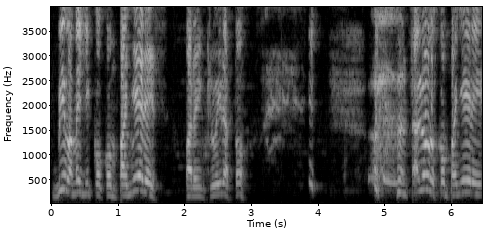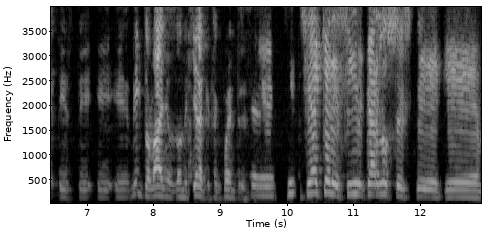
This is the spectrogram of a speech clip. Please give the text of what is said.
¡Viva México, compañeros! Para incluir a todos. Saludos, compañeros. Este, eh, eh, Víctor Baños, donde quiera que te encuentres. Eh, sí, sí, hay que decir, Carlos, este, que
